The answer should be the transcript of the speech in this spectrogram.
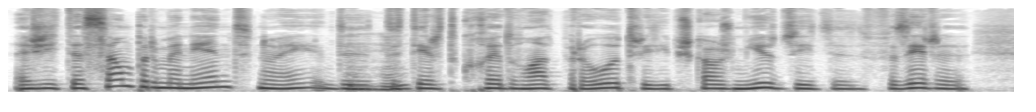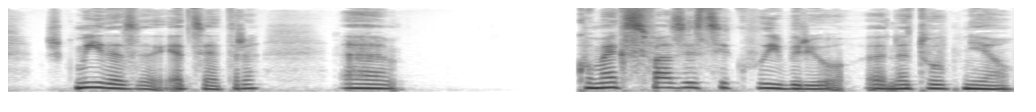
agitação permanente, não é? De, uhum. de, ter de correr de um lado para o outro e de buscar os miúdos e de fazer as comidas, etc. Uh, ah, como é que se faz esse equilíbrio, uh, na tua opinião,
